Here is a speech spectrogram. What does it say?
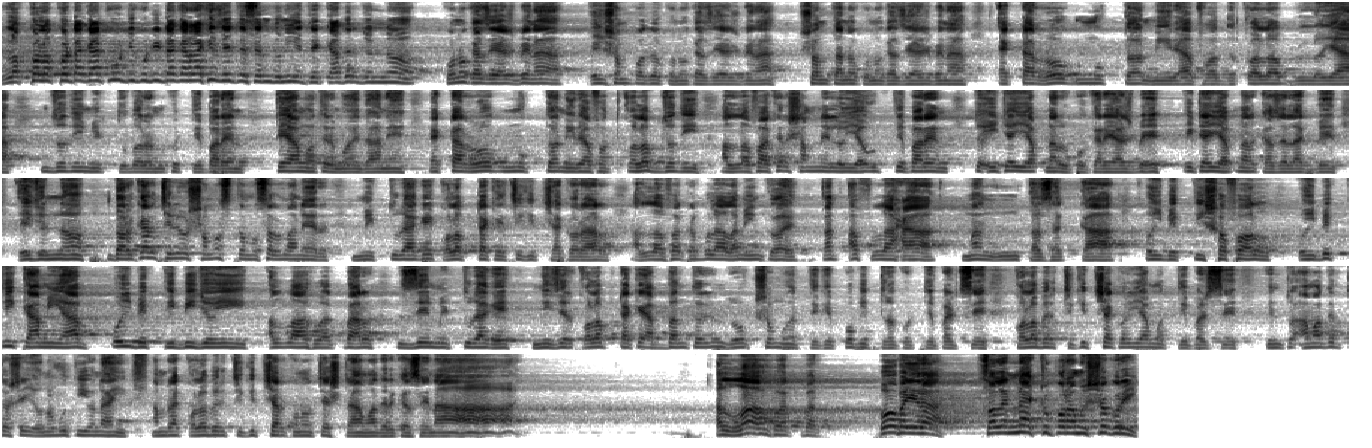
লক্ষ লক্ষ টাকা, কোটি কোটি টাকা রাখি যেতেছেন দুনিয়াতে, কাদের জন্য? কোনো কাজে আসবে না। এই সম্পদও কোনো কাজে আসবে না। সন্তানও কোনো কাজে আসবে না। একটা রোগমুক্ত, নিরাপদ কলব লইয়া যদি মৃত্যুবরণ করতে পারেন কেয়ামতের ময়দানে একটা রোগ মুক্ত নিরাপদ কলব যদি আল্লাহ পাকের সামনে লইয়া উঠতে পারেন, তো এইটাই আপনার উপকারে আসবে, এটাই আপনার কাজে লাগবে। এই জন্য দরকার ছিল সমস্ত মুসলমানের মৃত্যুর আগে কলবটাকে চিকিৎসা করার। আল্লাহ ফাকরাবুল আলমিন কয়, কাদ আফলাহা মান তাজাক্কা ওই ব্যক্তি সফল, ওই ব্যক্তি কামিয়াব, ওই ব্যক্তি বিজয়ী। আল্লাহ আকবার, যে মৃত্যুর আগে নিজের কলবটাকে আভ্যন্তরীণ রোগ সমূহের থেকে পবিত্র করতে পারছে, কলবের চিকিৎসা করিয়া মরতে পারছে, কিন্তু আমাদের তো সেই অনুভূতিও নাই। আমরা কলবের চিকিৎসার কোনো চেষ্টা আমাদের কাছে নাই। আল্লাহ আকবার। ও ভাইয়েরা, চলেন না, একটু পরামর্শ করি।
